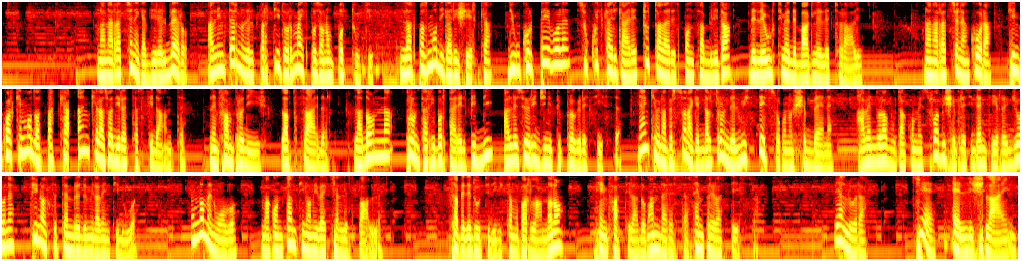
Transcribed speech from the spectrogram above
Una narrazione che a dire il vero all'interno del partito ormai sposano un po' tutti, nella spasmodica ricerca di un colpevole su cui scaricare tutta la responsabilità delle ultime debacle elettorali. Una narrazione ancora che in qualche modo attacca anche la sua diretta sfidante, l'enfant prodige, l'outsider, la donna pronta a riportare il PD alle sue origini più progressiste. E anche una persona che d'altronde lui stesso conosce bene, avendola avuta come sua vicepresidente in regione fino al settembre 2022. Un nome nuovo, ma con tanti nomi vecchi alle spalle. Sapete tutti di chi stiamo parlando, no? E infatti la domanda resta sempre la stessa. E allora, chi è Ellie Schlein?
